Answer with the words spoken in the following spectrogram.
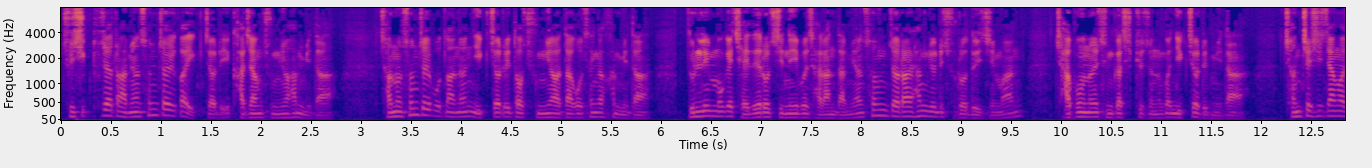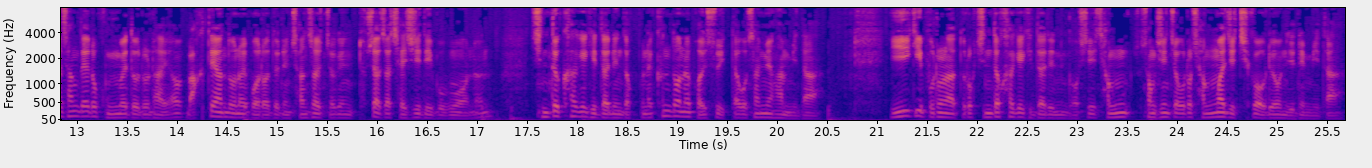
주식 투자를 하면 손절과 익절이 가장 중요합니다. 저는 손절보다는 익절이 더 중요하다고 생각합니다. 눌림목에 제대로 진입을 잘한다면 손절할 확률이 줄어들지만 자본을 증가시켜주는 건 익절입니다. 전체 시장을 상대로 공매도를 하여 막대한 돈을 벌어들인 전설적인 투자자 제시디 부부원은 진득하게 기다린 덕분에 큰 돈을 벌 수 있다고 설명합니다. 이익이 불어나도록 진득하게 기다리는 것이 정, 정신적으로 정말 지치가 어려운 일입니다.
